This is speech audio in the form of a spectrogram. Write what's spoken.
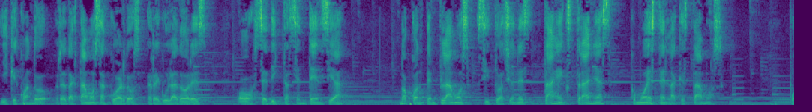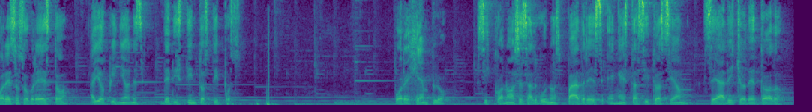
y que cuando redactamos acuerdos reguladores o se dicta sentencia, no contemplamos situaciones tan extrañas como esta en la que estamos. Por eso sobre esto hay opiniones de distintos tipos. Por ejemplo, si conoces algunos padres en esta situación, se ha dicho de todo.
